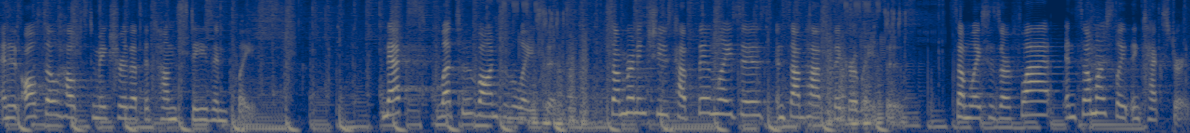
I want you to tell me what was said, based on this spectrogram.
and it also helps to make sure that the tongue stays in place. Next, let's move on to the laces. Some running shoes have thin laces and some have thicker laces. Some laces are flat and some are slightly textured.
